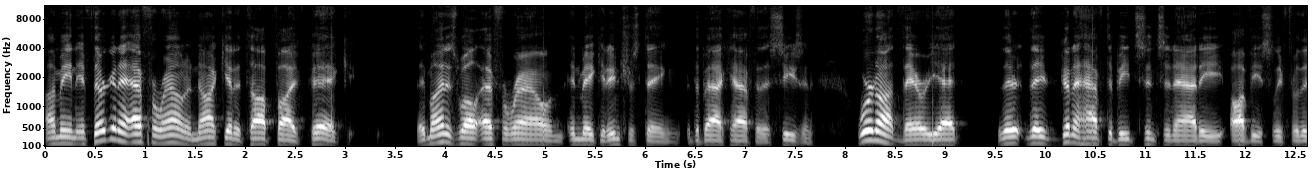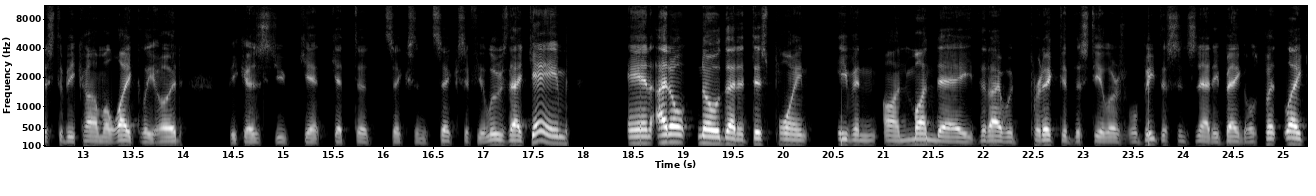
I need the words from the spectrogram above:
I mean, if they're going to f around and not get a top five pick, they might as well f around and make it interesting at the back half of the season. We're not there yet. They're they're going to have to beat Cincinnati, obviously, for this to become a likelihood, because you can't get to six and six if you lose that game. And I don't know that at this point, even on Monday, that I would predict that the Steelers will beat the Cincinnati Bengals. But like,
